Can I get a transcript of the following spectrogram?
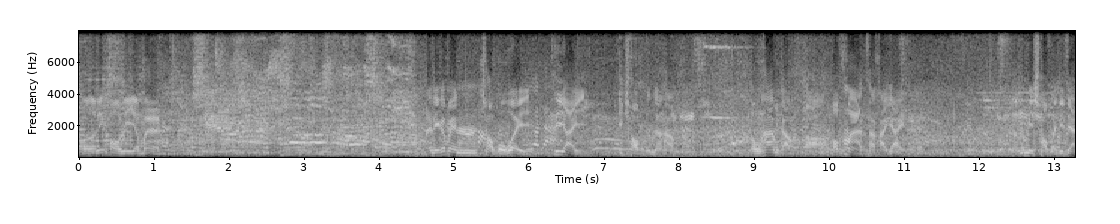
โอ้ตอนนี้ของนี้เยอะมาก อันนี้ก็เป็นช็อปหัวเว่ยที่ใหญ่อีกช็อปหนึ่งนะครับ ตรงข้ามกับป๊อปมาร์ทสาขาใหญ่นะฮะแล้วก็มีช็อปอาดิดา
